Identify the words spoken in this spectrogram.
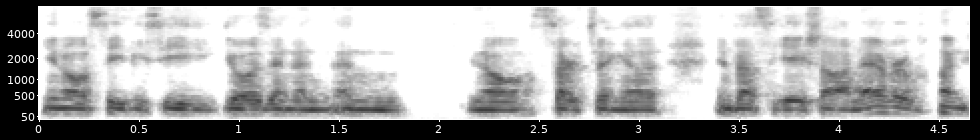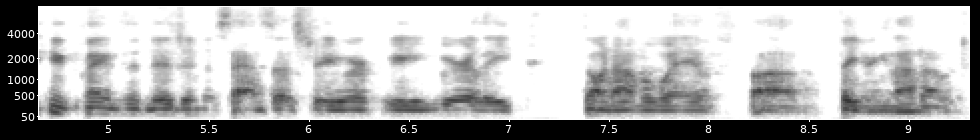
you know CBC goes in and, and you know, starting an investigation on everyone who claims indigenous ancestry, where we really don't have a way of uh, figuring that out.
